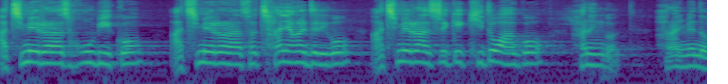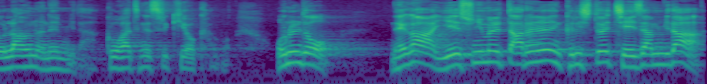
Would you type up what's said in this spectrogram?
아침에 일어나서 호흡이 있고, 아침에 일어나서 찬양을 드리고, 아침에 일어나서 이렇게 기도하고 하는 것, 하나님의 놀라운 은혜입니다. 그와 같은 것을 기억하고, 오늘도 내가 예수님을 따르는 그리스도의 제자입니다.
